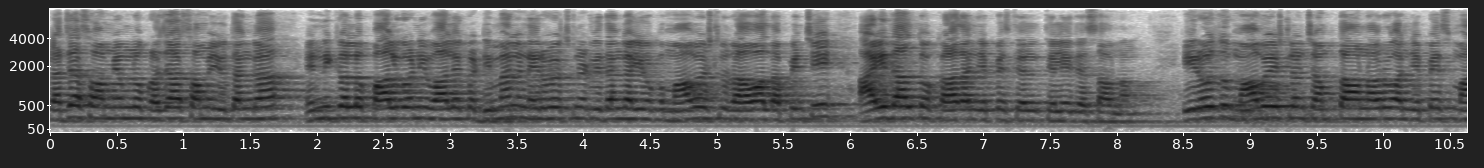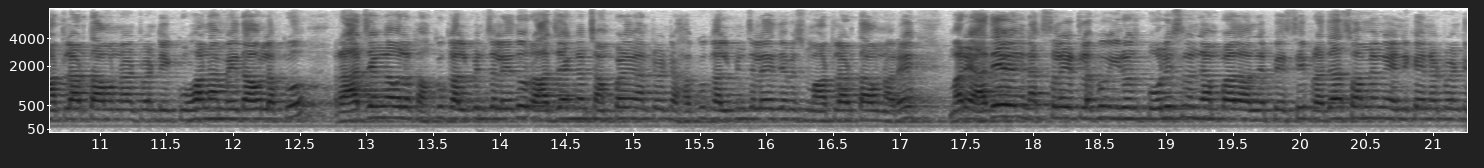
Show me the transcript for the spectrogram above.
ప్రజాస్వామ్యంలో ప్రజాస్వామ్యయుతంగా ఎన్నికల్లో పాల్గొని వాళ్ళ యొక్క డిమాండ్లు నెరవేర్చుకునే విధంగా ఈ యొక్క మావోయిస్టులు రావాలి తప్పించి ఆయుధాలతో కాదని చెప్పేసి తెలి- తెలియజేస్తా ఉన్నాం. ఈరోజు మావోయిస్టులను చంపుతా ఉన్నారు అని చెప్పేసి మాట్లాడుతూ ఉన్నటువంటి కుహానా మేధావులకు రాజ్యాంగం వాళ్ళకు హక్కు కల్పించలేదు రాజ్యాంగం చంపలేనటువంటి హక్కు కల్పించలేదు అని చెప్పేసి మాట్లాడుతూ ఉన్నారే. మరి అదే నక్సలైట్లకు ఈరోజు పోలీసులను చంపాలని చెప్పేసి ప్రజాస్వామ్యంగా ఎన్నికైనటువంటి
